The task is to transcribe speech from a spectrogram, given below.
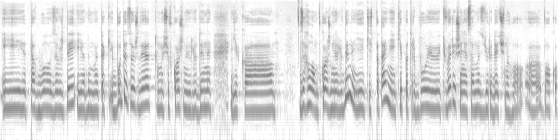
і так було завжди. І я думаю, так і буде завжди, тому що в кожної людини, яка Загалом в кожної людини є якісь питання, які потребують вирішення саме з юридичного е, боку.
